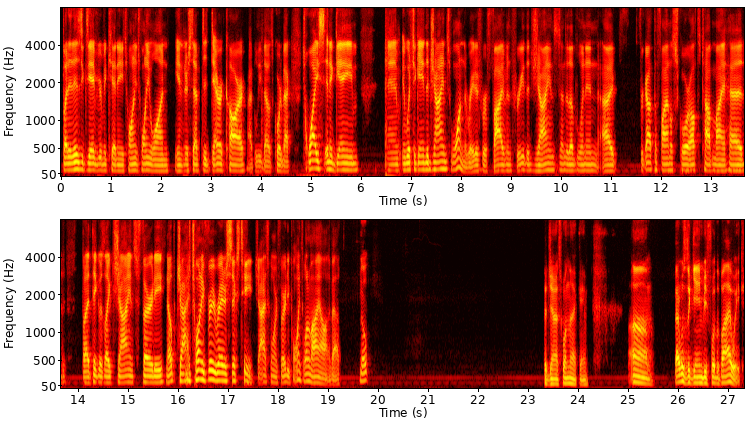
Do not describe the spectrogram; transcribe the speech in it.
but it is Xavier McKinney, 2021. He intercepted Derek Carr, I believe that was quarterback, twice in a game, and in which a game the Giants won. The Raiders were five and three. The Giants ended up winning. I forgot the final score off the top of my head, but I think it was like Giants 30. Nope, Giants 23, Raiders 16. Giants scoring 30 points. What am I on about? Nope. The Giants won that game. Um, that was the game before the bye week,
